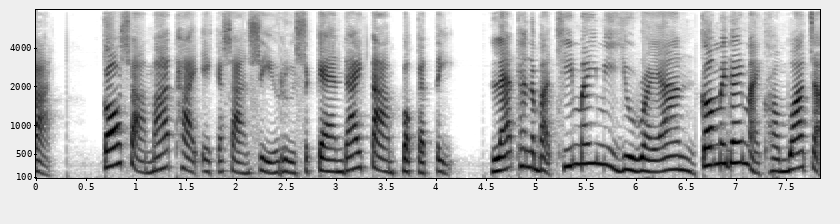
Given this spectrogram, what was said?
บัตร ก็สามารถถ่ายเอกสารสีหรือสแกนได้ตามปกติ และธนบัตรที่ไม่มียูไรอันก็ไม่ได้หมายความว่าจะ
